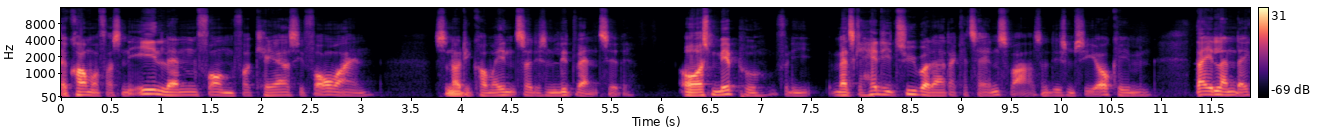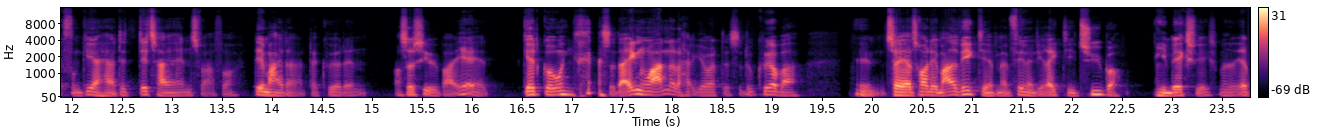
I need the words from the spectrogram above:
der kommer fra sådan en eller anden form for kaos i forvejen, så når de kommer ind, så er de sådan lidt vant til det. Og også med på, fordi man skal have de typer der, der kan tage ansvar. Så de som siger, okay, men der er et eller andet, der ikke fungerer her, det, det tager jeg ansvar for. Det er mig, der, der kører den. Og så siger vi bare, ja, yeah, get going. altså, der er ikke nogen andre, der har gjort det, så du kører bare. Øhm, så jeg tror, det er meget vigtigt, at man finder de rigtige typer i en vækstvirksomhed. Jeg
